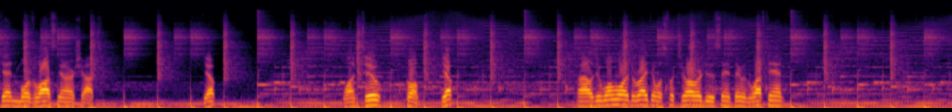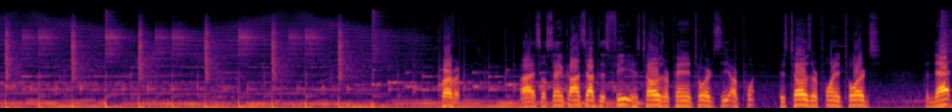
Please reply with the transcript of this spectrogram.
getting more velocity on our shots. Yep. One, two, boom. Yep. All right, we'll do one more with the right, then we'll switch it over, do the same thing with the left hand. Perfect. All right, so same concept. His feet, his toes are pointed towards the, are point, his toes are pointed towards the net.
